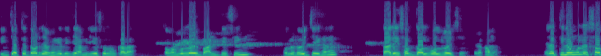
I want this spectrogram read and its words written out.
তিন চারটে দরজা ভেঙে দিয়েছে আমি জিজ্ঞেস করলাম কারা? তখন বলল ওই বান্টি সিং। বলে রয়েছে এখানে? তারই সব দলবল রয়েছে। আম- এরা তৃণমূলের সব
